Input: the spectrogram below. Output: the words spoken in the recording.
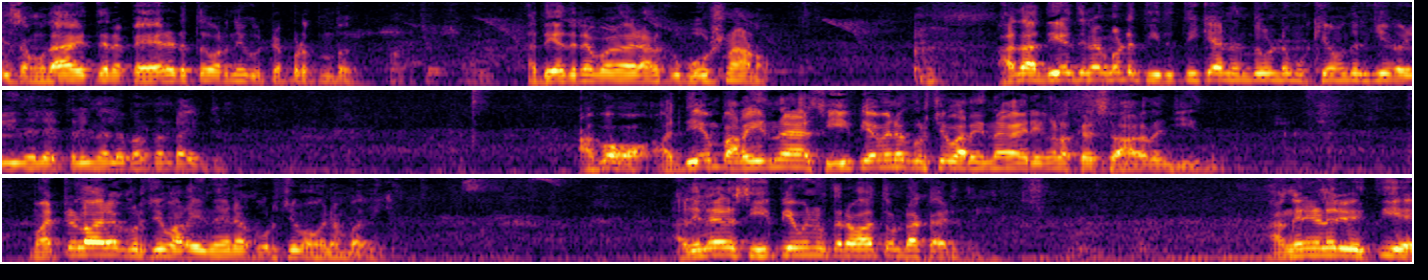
ഈ സമുദായത്തിനെ പേരെടുത്ത് പറഞ്ഞ് കുറ്റപ്പെടുത്തുന്നത്. അദ്ദേഹത്തിനെ പോലെ ഒരാൾക്ക് ഭൂഷണമാണോ അത് അദ്ദേഹത്തിനെ കൊണ്ട് തിരുത്തിക്കാൻ എന്തുകൊണ്ട് മുഖ്യമന്ത്രിക്ക് കഴിയുന്നില്ല? എത്രയും നല്ല ബന്ധമുണ്ടായിട്ട് അപ്പോൾ അദ്ദേഹം പറയുന്ന സി പി എമ്മിനെ കുറിച്ച് പറയുന്ന കാര്യങ്ങളൊക്കെ സ്വാഗതം ചെയ്യുന്നു. മറ്റുള്ളവരെ കുറിച്ച് പറയുന്നതിനെ കുറിച്ച് മൗനം പാലിക്കും. അതിൽ സി പി എമ്മിന് ഉത്തരവാദിത്വം ഉണ്ടാക്കാരുത്തില്ല അങ്ങനെയുള്ളൊരു വ്യക്തിയെ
